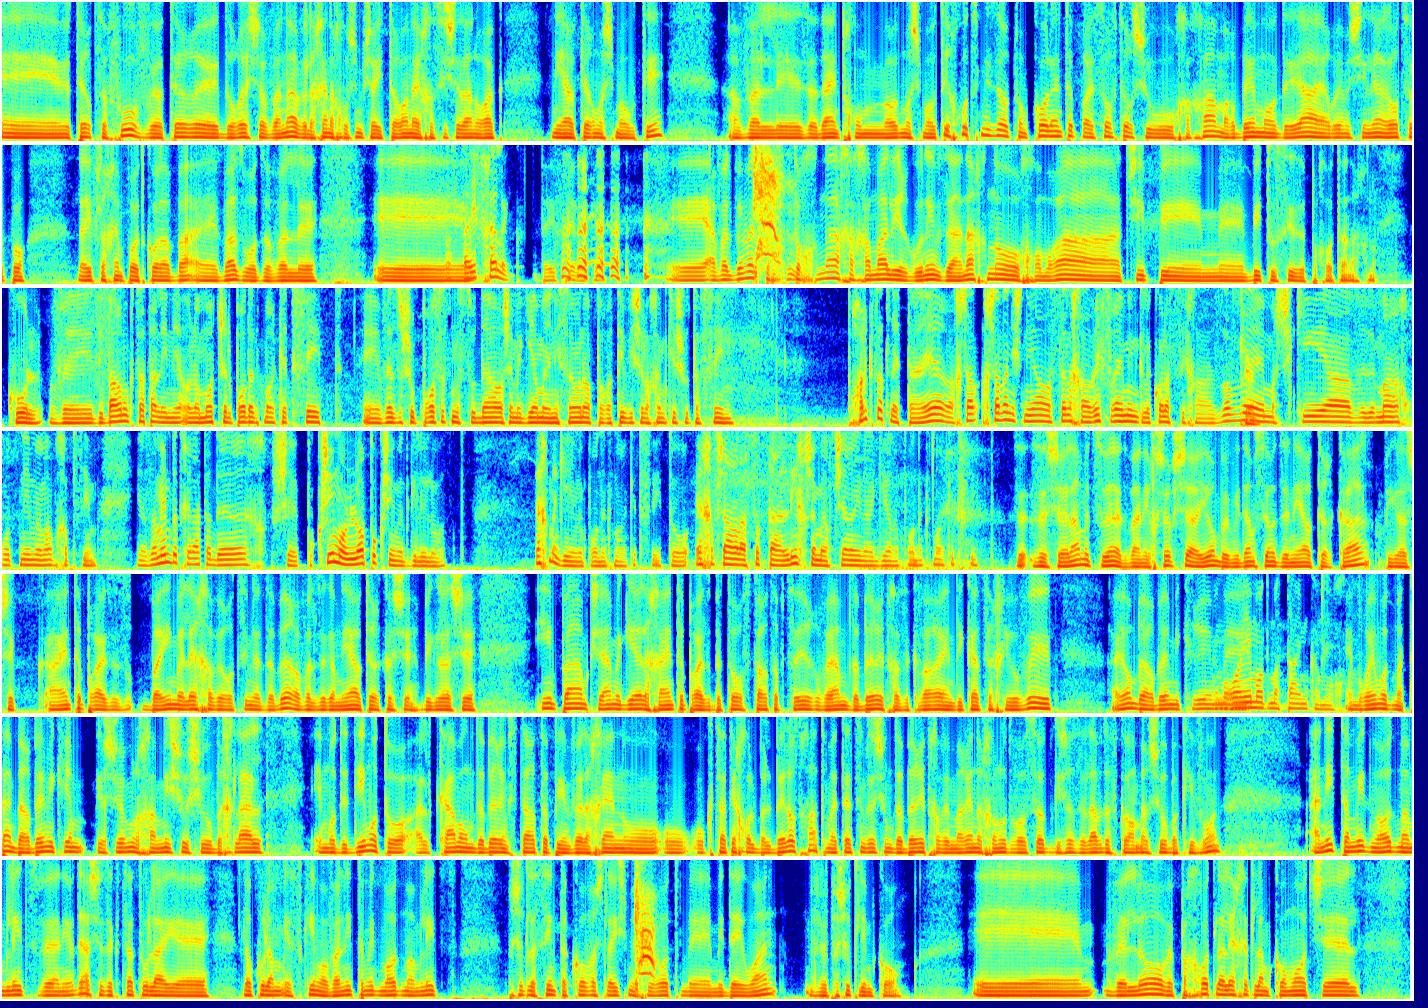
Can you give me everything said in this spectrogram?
יותר צפוף ויותר אה, דורש הבנה, ולכן אנחנו חושבים שהיתרון היחסי שלנו רק נהיה יותר משמעותי, אבל זה עדיין תחום מאוד משמעותי. חוץ מזה, עוד פעם, כל Enterprise Software שהוא חכם, הרבה מאוד AI, הרבה Learning, אני לא רוצה פה להעיף לכם פה את כל ה-Buzzwords, אבל... אה, אה, אז תעיף חלק. תעיף חלק, כן. אה, אבל באמת, תוכ- תוכנה חכמה לארגונים זה אנחנו, חומרה, chips, אה, B2C זה פחות אנחנו. קול, ודיברנו קצת על עולמות של product market fit, ואיזשהו process מסודר שמגיע מהניסיון האופרטיבי שלכם כשותפים. תוכל קצת לתאר, עכשיו, עכשיו אני שנייה עושה לך reframing לכל השיחה, עזוב כן. כן. משקיע ומה אנחנו נותנים ומה מחפשים. יזמים בתחילת הדרך שפוגשים או לא פוגשים את גלילות, איך מגיעים ל product market fit, או איך אפשר לעשות תהליך שמאפשר לי להגיע ל product market fit? זו שאלה מצוינת, ואני חושב שהיום במידה מסוימת זה נהיה יותר קל, בגלל שה enterprise באים אליך ורוצים לדבר, אבל זה גם נהיה יותר קשה, בגלל שאם פעם כשהיה מגיע אליך enterprise בתור סטארט-אפ צעיר והיה מדבר איתך, זה כבר היה אינדיקציה חיובית, היום בהרבה מקרים... הם אה, רואים עוד 200 כמוך. הם רואים עוד 200, בהרבה מקרים יושב מולך מישהו שהוא בכלל, הם מודדים אותו על כמה הוא מדבר עם סטארט-אפים, ולכן הוא, הוא, הוא קצת יכול לבלבל אותך. זאת אומרת, עצם זה שהוא מדבר איתך ומראה נכונות ועושה עוד פגישה, זה לאו דווקא אומר שהוא בכיוון. אני תמיד מאוד ממליץ, ואני יודע שזה קצת אולי, אה, לא כולם יסכימו, אבל אני תמיד מאוד ממליץ פשוט לשים את הכובע של האיש מכירות מ-day one, ופשוט למכור. אה, ולא, ופחות ללכת למקומות של...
